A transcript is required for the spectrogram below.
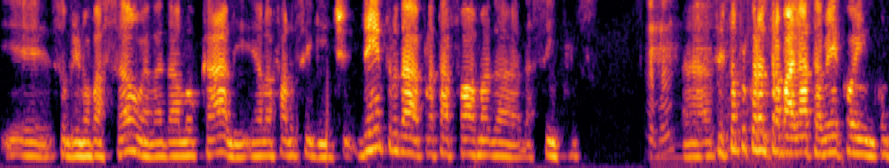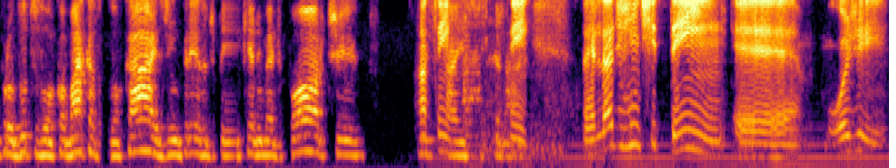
e, sobre inovação, ela é da Locale, e ela fala o seguinte, dentro da plataforma da, da Simples, Uhum. Uh, vocês estão procurando trabalhar também com, com produtos locais, marcas locais, de empresa de pequeno e médio porte? Ah, sim. Tá sim. Na realidade, a gente tem é, hoje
